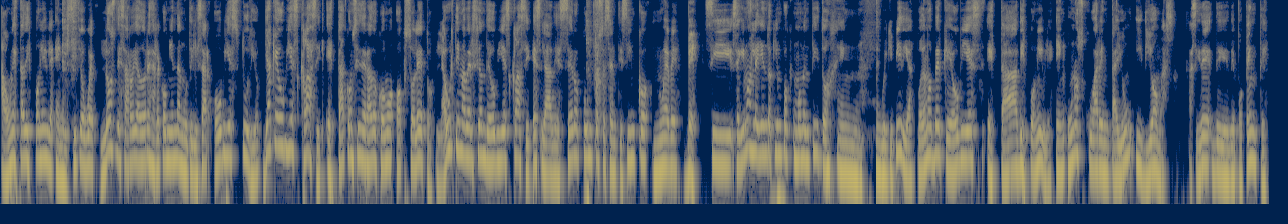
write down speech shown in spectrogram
aún está disponible en el sitio web, los desarrolladores recomiendan utilizar OBS Studio, ya que OBS Classic está considerado como obsoleto. La última versión de OBS Classic es la de 0.659b. Si seguimos leyendo aquí un, un momentito en, en Wikipedia, podemos ver que OBS está disponible en unos 41 idiomas Así de, potente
